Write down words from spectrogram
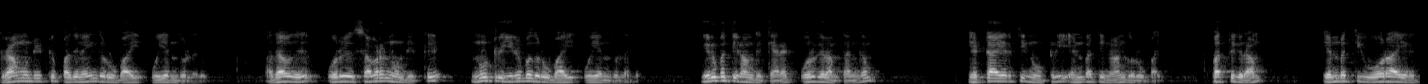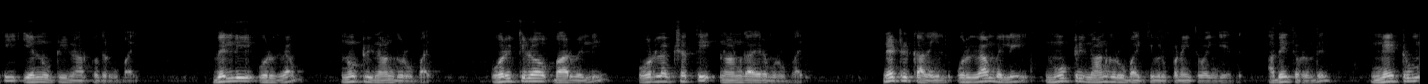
கிராம் ஒன்றிற்கு பதினைந்து ரூபாய் உயர்ந்துள்ளது. அதாவது ஒரு சவரன் ஒன்றிற்கு நூற்று இருபது ரூபாய் உயர்ந்துள்ளது. இருபத்தி நான்கு கேரட் ஒரு கிராம் தங்கம் எட்டாயிரத்தி நூற்றி எண்பத்தி நான்கு ரூபாய். பத்து கிராம் எண்பத்தி ஓராயிரத்தி எண்ணூற்றி நாற்பது ரூபாய். வெள்ளி ஒரு கிராம் நூற்றி நான்கு ரூபாய். ஒரு கிலோ பார் வெள்ளி ஒரு லட்சத்தி நான்காயிரம் ரூபாய். நேற்று காலையில் ஒரு கிராம் வெள்ளி நூற்றி நான்கு ரூபாய்க்கு விற்பனை துவங்கியது. அதைத் தொடர்ந்து நேற்றும்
